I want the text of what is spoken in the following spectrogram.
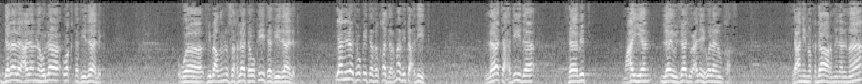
الدلالة على أنه لا وقت في ذلك وفي بعض النسخ لا توقيت في ذلك. يعني لا توقيت في القدر ما في تحديد. لا تحديد ثابت معين لا يزاد عليه ولا ينقص. يعني مقدار من الماء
